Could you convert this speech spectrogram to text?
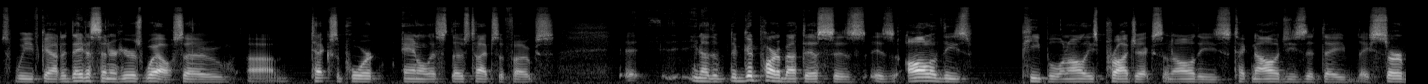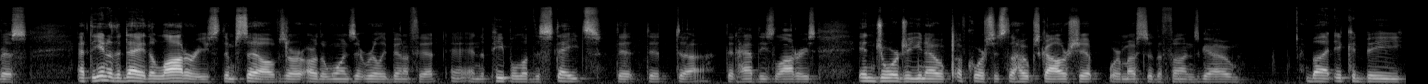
so we've got a data center here as well. So um, tech support analysts, those types of folks. You know, the, the good part about this is is all of these people and all these projects and all these technologies that they, they service. At the end of the day, the lotteries themselves are, are the ones that really benefit, and and the people of the states that that uh, that have these lotteries. In Georgia, you know, of course, it's the Hope Scholarship where most of the funds go, but it could be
